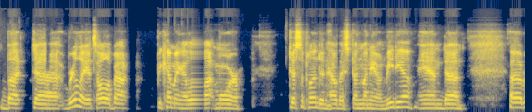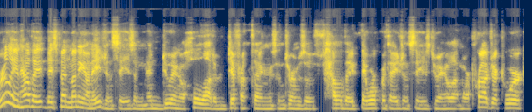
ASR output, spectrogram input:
but uh, really it's all about becoming a lot more disciplined in how they spend money on media and uh, uh, really in how they, they spend money on agencies and, and doing a whole lot of different things in terms of how they, they work with agencies, doing a lot more project work,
